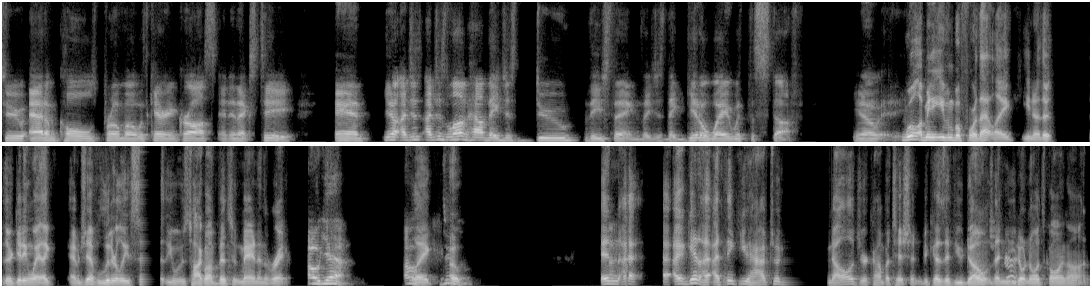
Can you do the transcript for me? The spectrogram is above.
to Adam Cole's promo with Karrion Kross in NXT. And you know, I just I just love how they just do these things. They just they get away with the stuff. You know, eh, Well, I mean, even before that, like you know, they're they're getting away. Like MJF literally said he was talking about Vince McMahon in the ring. oh yeah. Oh, Like, oh. dude. oh. And I, I, again, I, I think you have to acknowledge your competition because if you don't, then Sure. you don't know what's going on.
